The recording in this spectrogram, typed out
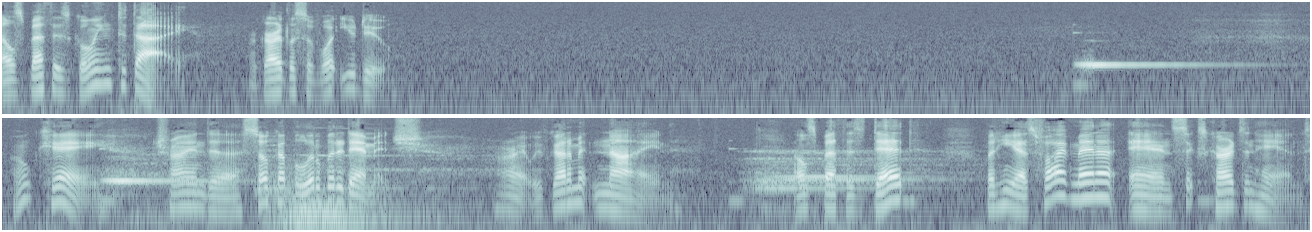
Elspeth is going to die, regardless of what you do. Okay, trying to soak up a little bit of damage. Alright, we've got him at 9. Elspeth is dead, but he has 5 mana and 6 cards in hand.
